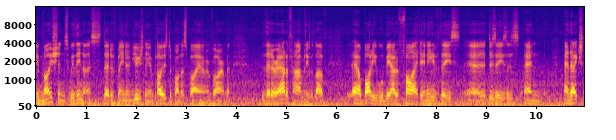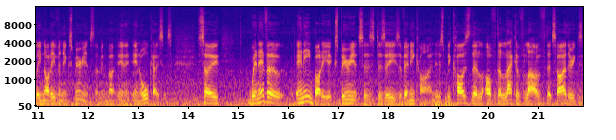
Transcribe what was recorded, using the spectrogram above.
emotions within us that have been usually imposed upon us by our environment that are out of harmony with love, our body will be able to fight any of these uh, diseases and and actually not even experience them in, in, in all cases. So whenever anybody experiences disease of any kind, it's because the, of the lack of love that's either ex-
